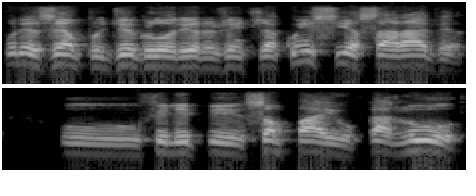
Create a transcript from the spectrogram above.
Por exemplo, o Diego Loureiro a gente já conhecia, Saravia, o Felipe Sampaio, o Canu,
